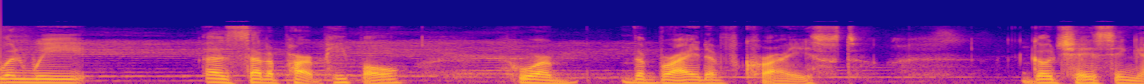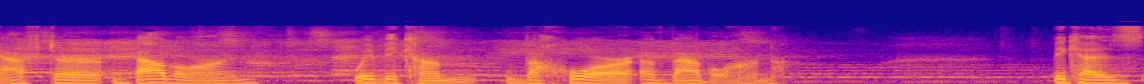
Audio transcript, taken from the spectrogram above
when we, as set apart people who are the bride of Christ, go chasing after Babylon, we become the whore of Babylon. Because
